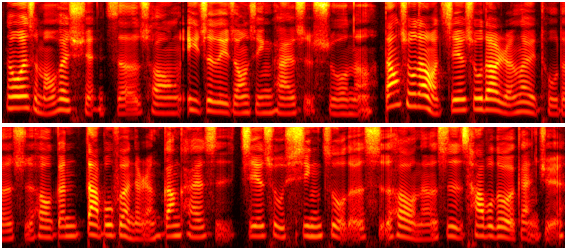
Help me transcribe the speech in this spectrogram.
那为什么会选择从意志力中心开始说呢？当初当我接触到人类图的时候，跟大部分的人刚开始接触星座的时候呢，是差不多的感觉。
